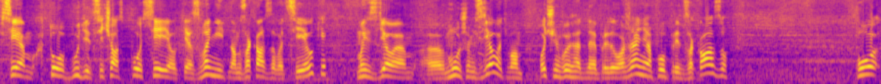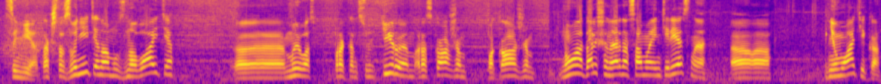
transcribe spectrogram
всем, кто будет сейчас по сеялке звонить нам, заказывать сеялки, мы сделаем, э, можем сделать вам очень выгодное предложение по предзаказу, по цене. Так что звоните нам, узнавайте, Э, мы вас проконсультируем, расскажем, покажем. Ну а дальше, наверное, самое интересное э, пневматика.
